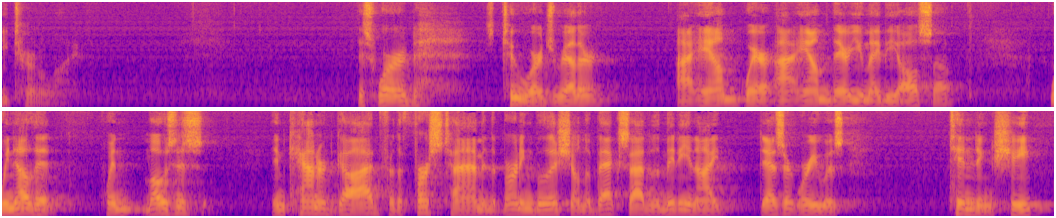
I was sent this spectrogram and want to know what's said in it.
eternal life. This word, it's two words rather, I am, where I am, there you may be also. We know that when Moses encountered God for the first time in the burning bush on the backside of the Midianite desert where he was tending sheep,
